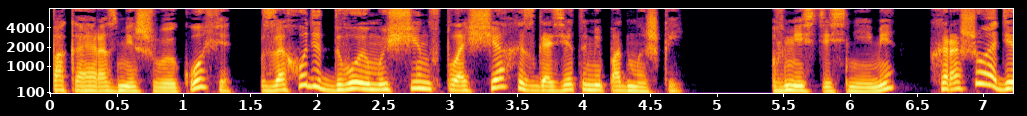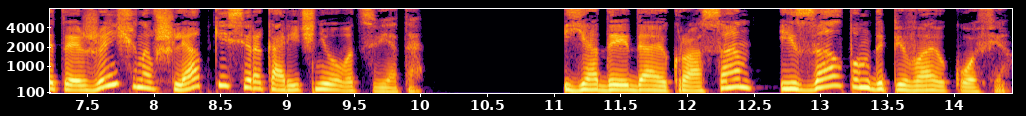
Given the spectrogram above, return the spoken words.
Пока я размешиваю кофе, заходят двое мужчин в плащах и с газетами под мышкой. Вместе с ними хорошо одетая женщина в шляпке серо-коричневого цвета. Я доедаю круассан и залпом допиваю кофе.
